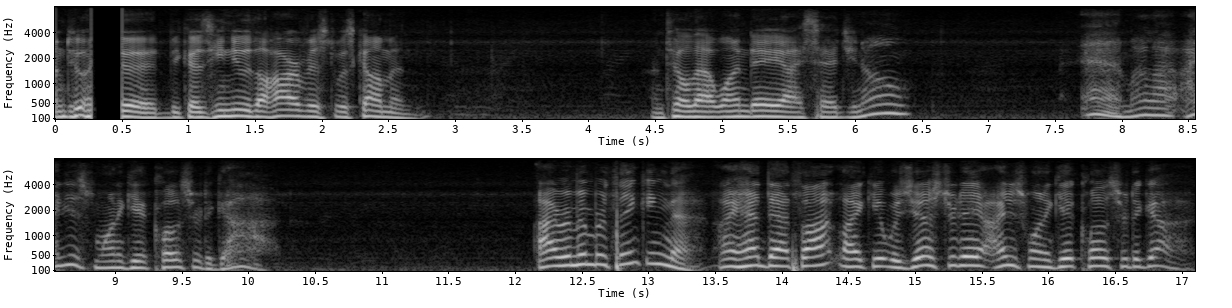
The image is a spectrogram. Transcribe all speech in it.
I'm doing good because He knew the harvest was coming. Until that one day I said, you know, man, my life, I just want to get closer to God. I remember thinking that. I had that thought like it was yesterday. I just want to get closer to God.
